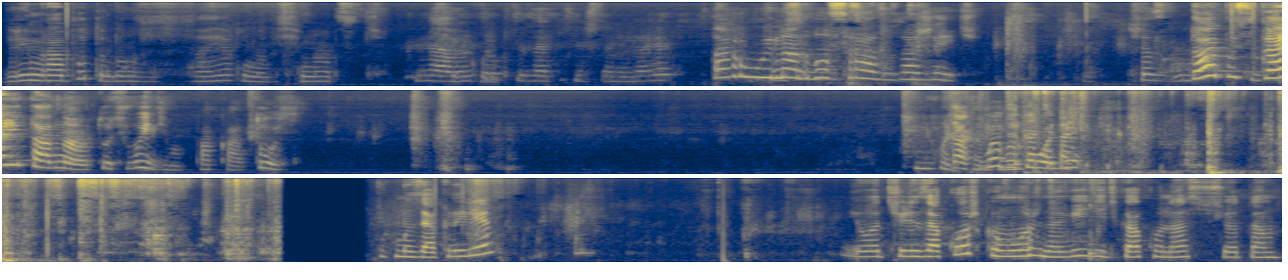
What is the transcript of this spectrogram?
Время работы было заявлено 18 Да, секунд. в инструкции записано, что они горят. Вторую надо было сразу зажечь. Сейчас, дай пусть сгорит одна. Тусь, выйдем пока. Тусь. Так, мы выходим. мы закрыли. И вот через окошко можно видеть, как у нас все там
